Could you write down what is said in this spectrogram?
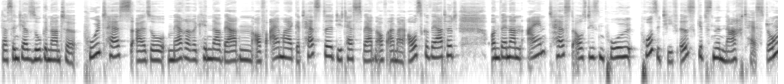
Das sind ja sogenannte Pool-Tests. Also mehrere Kinder werden auf einmal getestet, die Tests werden auf einmal ausgewertet. Und wenn dann ein Test aus diesem Pool positiv ist, gibt's eine Nachtestung.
